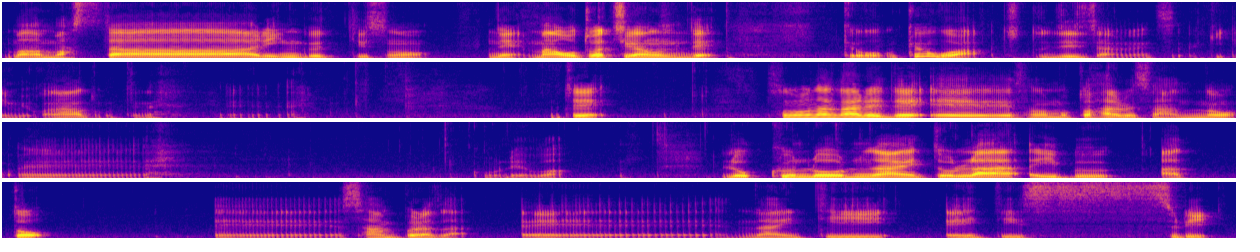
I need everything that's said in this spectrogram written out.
まあマスターリングっていうそのねまあ音が違うんで今日今日はちょっとデジタルのやつ聞いてみようかなと思ってね、えー、でその流れで、えー、佐野元春さんの、えー、これはロックンロールナイトライブアット、えー、サンプラザ、えー、1983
